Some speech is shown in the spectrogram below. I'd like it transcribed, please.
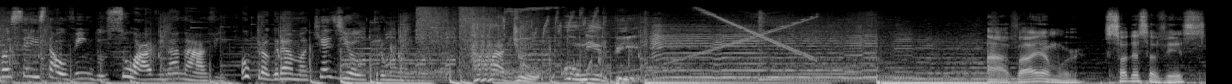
Você está ouvindo Suave na Nave, o programa que é de outro mundo. Rádio Unirp. Ah, vai, amor. Só dessa vez.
